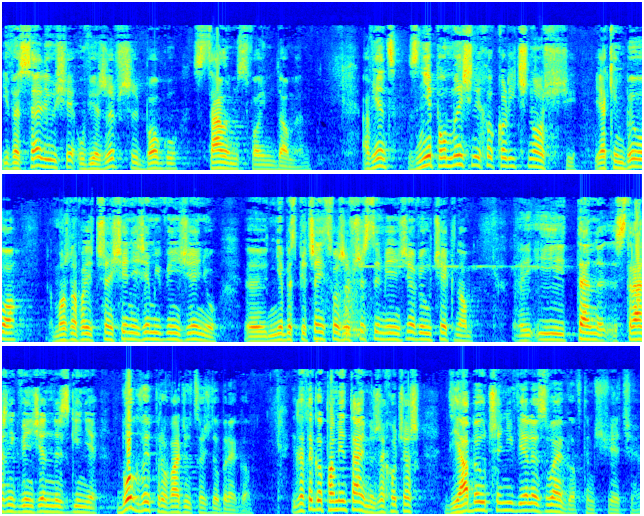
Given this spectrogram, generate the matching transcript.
i weselił się, uwierzywszy Bogu z całym swoim domem. A więc z niepomyślnych okoliczności, jakim było, można powiedzieć, trzęsienie ziemi w więzieniu, y, niebezpieczeństwo, że wszyscy więźniowie uciekną y, i ten strażnik więzienny zginie, Bóg wyprowadził coś dobrego. I dlatego pamiętajmy, że chociaż diabeł czyni wiele złego w tym świecie,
